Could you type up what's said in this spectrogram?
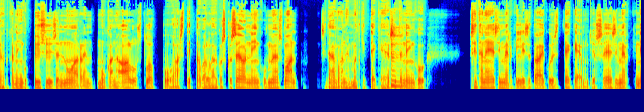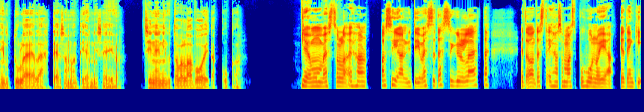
jotka niin kuin pysyy sen nuoren mukana alusta loppuun asti tavallaan, koska se on niin kuin myös van, sitä vanhemmatkin tekee, mm. sitä, niin kuin, sitä ne esimerkilliset aikuiset tekee, mutta jos se esimerkki niin kuin tulee ja lähtee saman tien, niin se ei ole, siinä ei niin kuin tavallaan voita kukaan. Joo, mun mielestä ollaan ihan asian ytimessä tässä kyllä, että, että on tästä ihan samasta puhunut ja jotenkin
